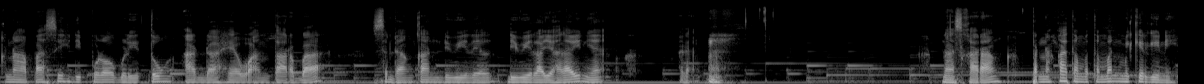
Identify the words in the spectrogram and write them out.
kenapa sih di Pulau Belitung ada hewan tarba, sedangkan di, wil di wilayah lainnya ada? Nah, sekarang pernahkah teman-teman mikir gini?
